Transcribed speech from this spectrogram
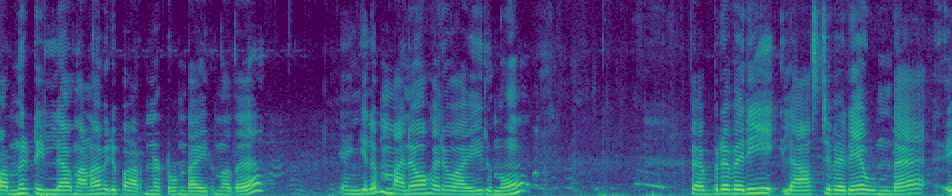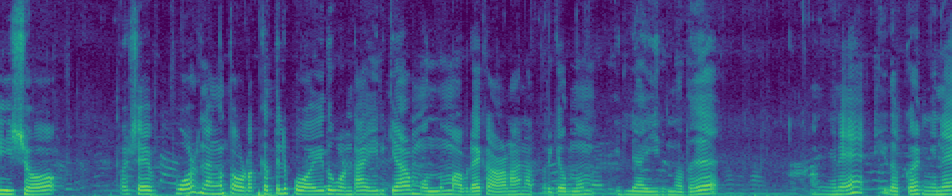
വന്നിട്ടില്ല എന്നാണ് അവർ പറഞ്ഞിട്ടുണ്ടായിരുന്നത്. എങ്കിലും മനോഹരമായിരുന്നു. ഫെബ്രുവരി ലാസ്റ്റ് വരെ ഉണ്ട് ഈ ഷോ. പക്ഷേ ഇപ്പോൾ ഞങ്ങൾ തുടക്കത്തിൽ പോയത് കൊണ്ടായിരിക്കാം ഒന്നും അവിടെ കാണാൻ അത്രയ്ക്കൊന്നും ഇല്ലായിരുന്നത്. അങ്ങനെ ഇതൊക്കെ ഇങ്ങനെ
